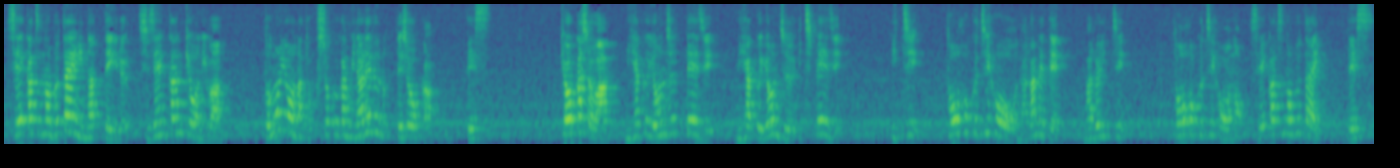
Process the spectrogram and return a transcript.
生活の舞台になっている自然環境にはどのような特色が見られるのでしょうか？です。教科書は240ページ241ページ。1東北地方を眺めて丸1東北地方の生活の舞台です。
